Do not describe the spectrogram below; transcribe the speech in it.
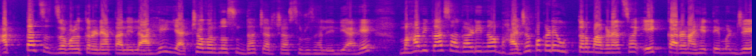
आत्ताच जवळ करण्यात आलेला आहे. याच्यावरनं सुद्धा चर्चा सुरू झालेली आहे. महाविकास आघाडीनं भाजपकडे उत्तर मागण्याचं एक कारण आहे ते म्हणजे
